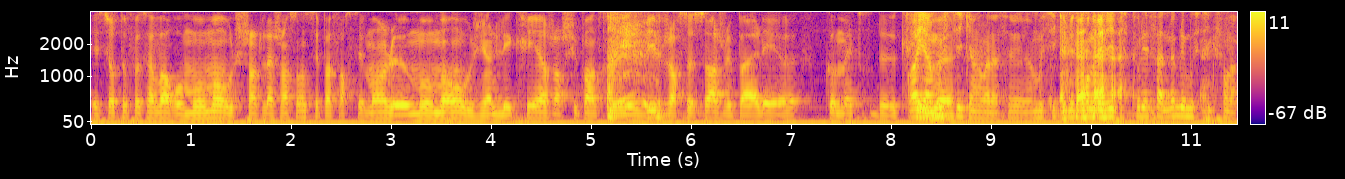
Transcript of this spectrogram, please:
Et surtout, faut savoir, au moment où je chante la chanson, c'est pas forcément le moment où je viens de l'écrire. Genre, je suis pas en train de vivre. Genre, ce soir, je vais pas aller euh, commettre de crime. Ouais, il y a un moustique, hein, voilà, c'est un moustique qui met 30 visites. Tous les fans, même les moustiques sont là.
